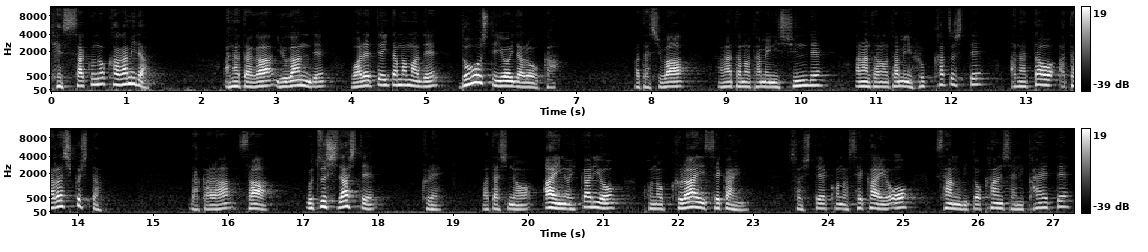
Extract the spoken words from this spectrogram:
傑作の鏡だ。あなたが歪んで割れていたままでどうしてよいだろうか。私はあなたのために死んであなたのために復活してあなたを新しくした。だからさあ映し出してくれ。私の愛の光をこの暗い世界にそしてこの世界を賛美と感謝に変えて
